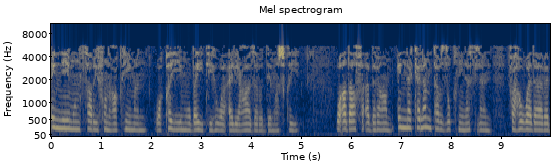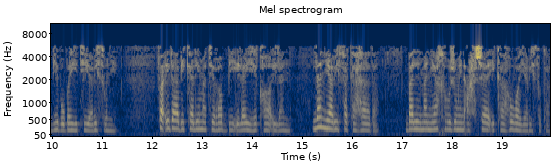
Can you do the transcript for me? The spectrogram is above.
إني منصرف عقيما وقيم بيتي هو أليعازر الدمشقي. وأضاف أبرام إنك لم ترزقني نسلا فهو ذا ربيب بيتي يرثني. فإذا بكلمة الرب إليه قائلا لن يرثك هذا بل من يخرج من أحشائك هو يرثك.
